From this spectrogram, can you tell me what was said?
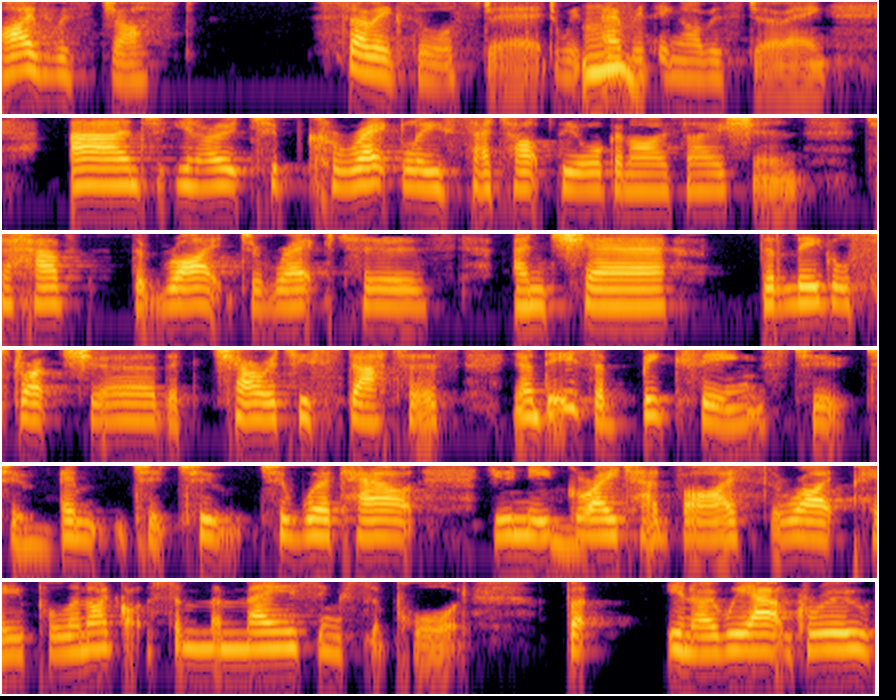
I was just so exhausted with mm. everything I was doing. And, you know, to correctly set up the organization, to have the right directors and chair the legal structure, the charity status. You know, these are big things to, to, um, to, to, to work out. You need mm. great advice, the right people. And I got some amazing support. But, you know, we outgrew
